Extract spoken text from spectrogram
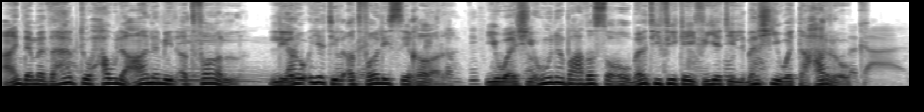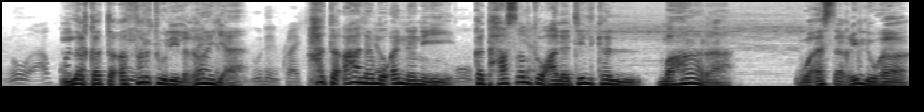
عندما ذهبت حول عالم الأطفال لرؤية الأطفال الصغار يواجهون بعض الصعوبات في كيفية المشي والتحرك. لقد تأثرت للغاية. حتى أعلم أنني قد حصلت على تلك المهارة وأستغلها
